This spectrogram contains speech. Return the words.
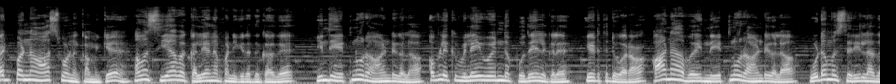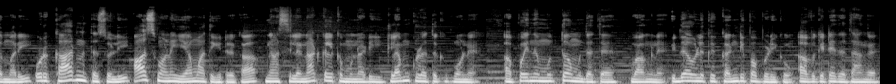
கட் பண்ண ஆஸ்வான காமிக்க அவன் சியாவை கல்யாணம் பண்ணிக்கிறதுக்காக இந்த எட்நூறு ஆண்டுகளா அவளுக்கு விலை உயர்ந்த புதையல்களை எடுத்துட்டு வரான். ஆனா அவ இந்த எட்நூறு ஆண்டுகளா உடம்பு சரியில்லாத மாதிரி ஒரு காரணத்தை சொல்லி ஆஸ்வானை ஏமாத்திக்கிட்டு இருக்கா. நான் சில நாட்களுக்கு முன்னாடி கிளம் குளத்துக்கு போனேன். அப்போ இந்த முத்து அமுதத்தை வாங்கினேன். இது அவளுக்கு கண்டிப்பா பிடிக்கும். அவகிட்ட இதை தாங்க.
